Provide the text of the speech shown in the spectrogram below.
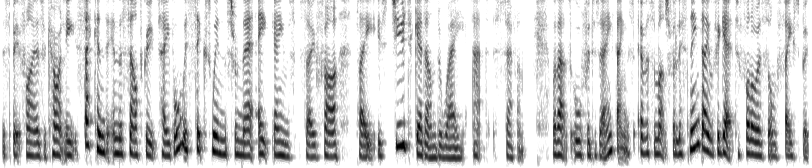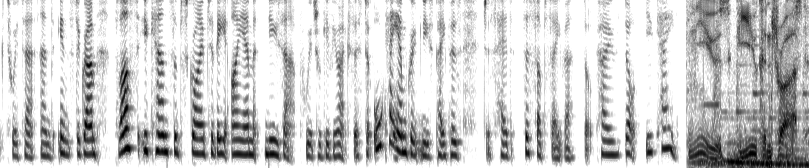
The Spitfires are currently second second in the South Group table with six wins from their eight games so far. Play is due to get underway at seven. Well, that's all for today. Thanks ever so much for listening. Don't forget to follow us on Facebook, Twitter, and Instagram. Plus, you can subscribe to the IM News app, which will give you access to all KM Group newspapers. Just head to subsaver.co.uk. News you can trust.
